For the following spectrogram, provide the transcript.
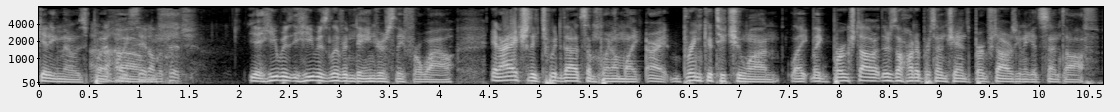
getting those. I don't but know how he stayed um, on the pitch. yeah, he was he was living dangerously for a while, and I actually tweeted out at some point. I'm like, all right, bring Kutucu on. Like like Burgstaller, there's a hundred percent chance Burgstaller is gonna get sent off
